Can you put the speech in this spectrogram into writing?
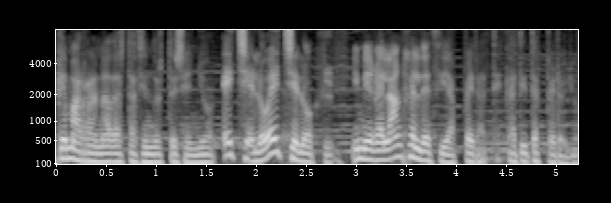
¿Qué marranada está haciendo este señor? Échelo, échelo. Sí. Y Miguel Ángel decía, espérate, que a ti te espero yo.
